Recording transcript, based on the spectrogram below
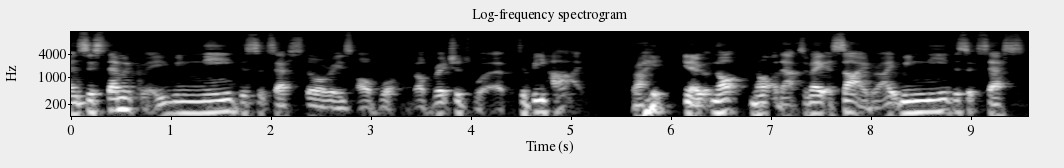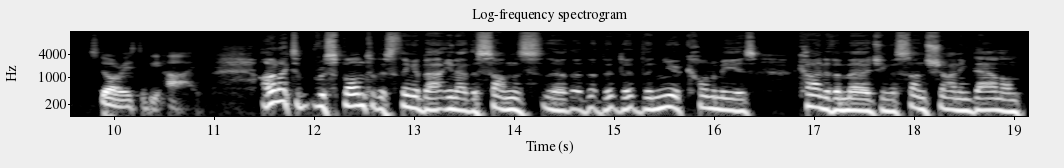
And systemically, we need the success stories of what of Richard's work to be high, right? You know, not not Adaptavate aside, right? We need the success stories to be high. I would like to respond to this thing about you know the sun's the the, the, the, the new economy is kind of emerging. The sun's shining down on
